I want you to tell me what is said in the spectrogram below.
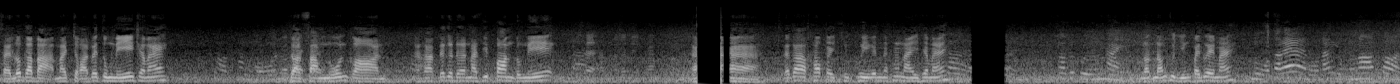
ใส่รถกระบะมาจอดไว้ตรงนี้ใช่ไหมจอดฝั่งโน้นจอดฝั่งนู้นก่อนนะครับ แล้วก็เดินมาที่ป้อมตรงนี้ แล้วก็เข้าไปคุยกันข้างในใช่ไหมใช่เข้าไปคุยข้างในน้องน้องผู้หญิงไปด้วยไหมหนูตอนแรกหนูนั่งอยู่ข้างนอกก่อน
